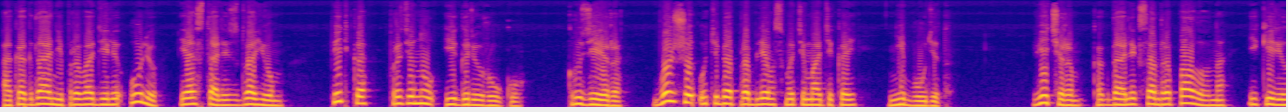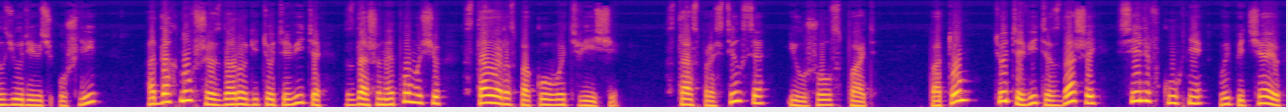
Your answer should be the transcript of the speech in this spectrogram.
А когда они проводили Олю и остались вдвоем, Петька протянул Игорю руку. «Крузейра, больше у тебя проблем с математикой не будет». Вечером, когда Александра Павловна и Кирилл Юрьевич ушли, отдохнувшая с дороги тетя Витя с Дашиной помощью стала распаковывать вещи. Стас простился и ушел спать. Потом тетя Витя с Дашей сели в кухне выпить чаю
